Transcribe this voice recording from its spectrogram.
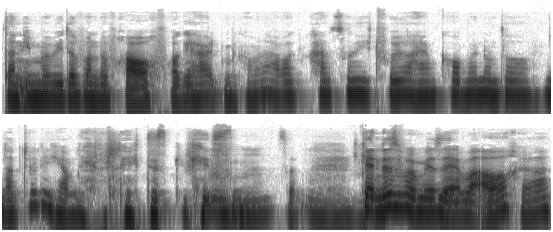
dann immer wieder von der Frau auch vorgehalten bekommen, aber kannst du nicht früher heimkommen und so. Natürlich haben die ein schlechtes Gewissen. Mhm. So. Mhm. Ich kenne das von mir selber auch, ja.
